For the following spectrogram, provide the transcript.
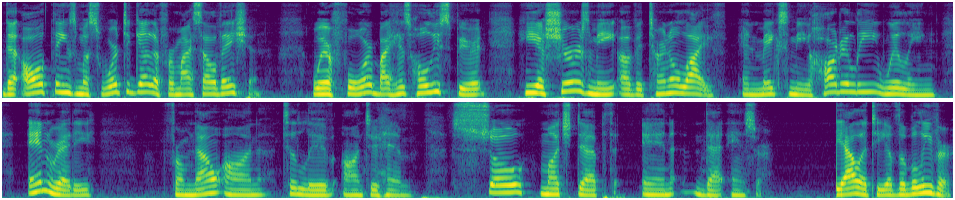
that all things must work together for my salvation Wherefore, by his Holy Spirit, he assures me of eternal life and makes me heartily willing and ready from now on to live unto him. So much depth in that answer. reality of the believer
